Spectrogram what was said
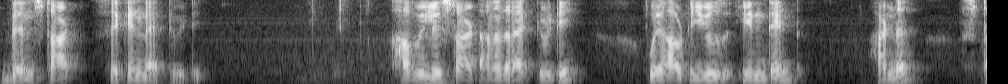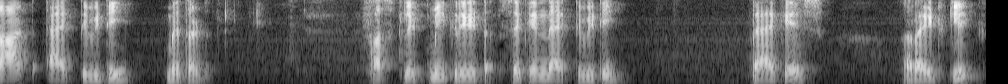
then start second activity. How will you start another activity? We have to use intent and start activity method. First let me create second activity. Package right click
